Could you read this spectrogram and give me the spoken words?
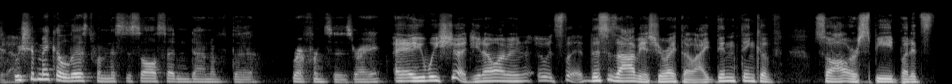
You know? We should make a list when this is all said and done of the references, right? Eh, we should, you know. I mean, it's this is obvious. You're right, though. I didn't think of Saw or Speed, but it's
